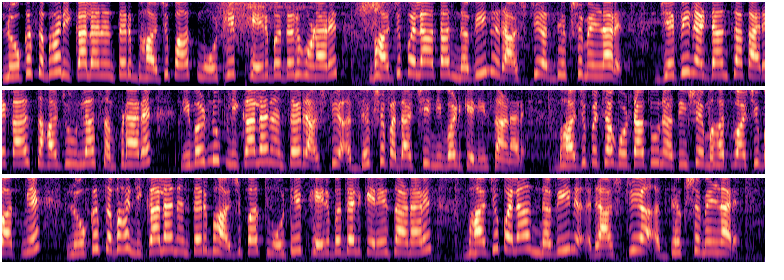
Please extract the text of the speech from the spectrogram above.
लोकसभा निकालानंतर भाजपात मोठे फेरबदल होणार आहेत. भाजपला आता नवीन राष्ट्रीय अध्यक्ष मिळणार आहेत. जे पी नड्डांचा कार्यकाळ सहा जूनला संपणार आहे. निवडणूक निकालानंतर राष्ट्रीय अध्यक्षपदाची निवड केली जाणार आहे. भाजपच्या गोटातून अतिशय महत्वाची बातमी आहे. लोकसभा निकालानंतर भाजपात मोठे फेरबदल केले जाणार आहेत. भाजपला नवीन राष्ट्रीय अध्यक्ष मिळणार आहे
